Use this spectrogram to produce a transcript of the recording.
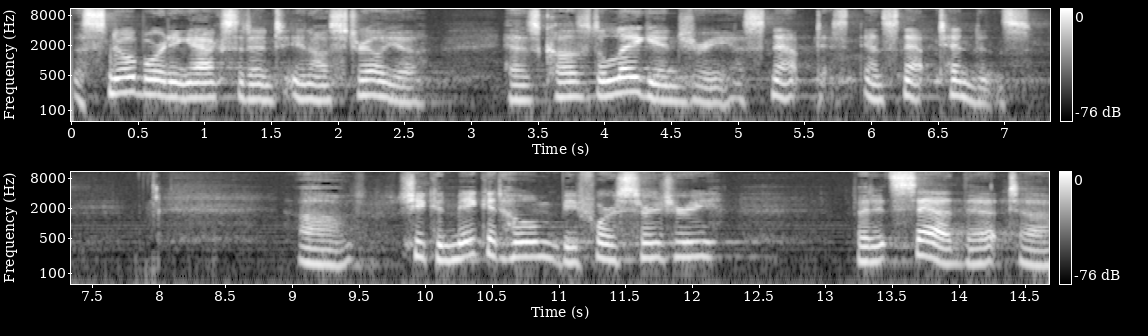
A snowboarding accident in Australia has caused a leg injury a snapped, and snapped tendons. Uh, she can make it home before surgery, but it's sad that uh,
